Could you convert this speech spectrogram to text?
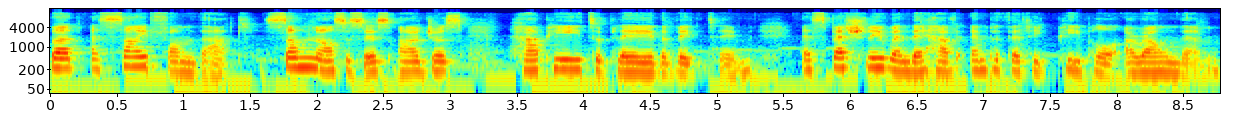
But aside from that, some narcissists are just happy to play the victim, especially when they have empathetic people around them.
